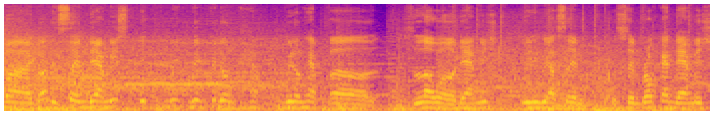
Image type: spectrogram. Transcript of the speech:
My god, the same damage. It, we, we, we don't have we don't have uh, lower damage. We, we are same the same rocket damage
